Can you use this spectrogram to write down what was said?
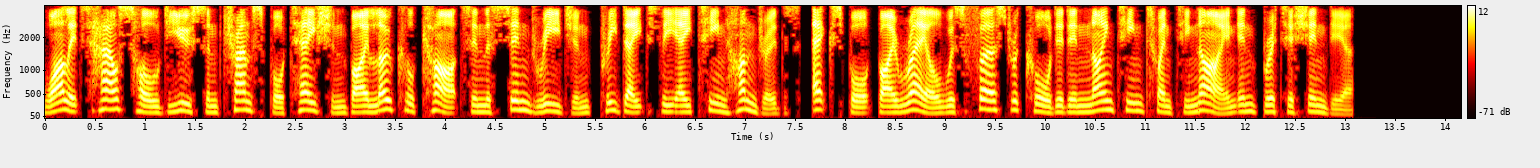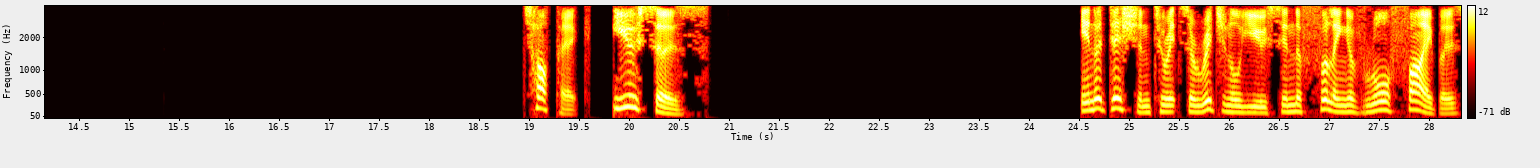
While its household use and transportation by local carts in the Sindh region predates the 1800s, export by rail was first recorded in 1929 in British India. Uses In addition to its original use in the fulling of raw fibers,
